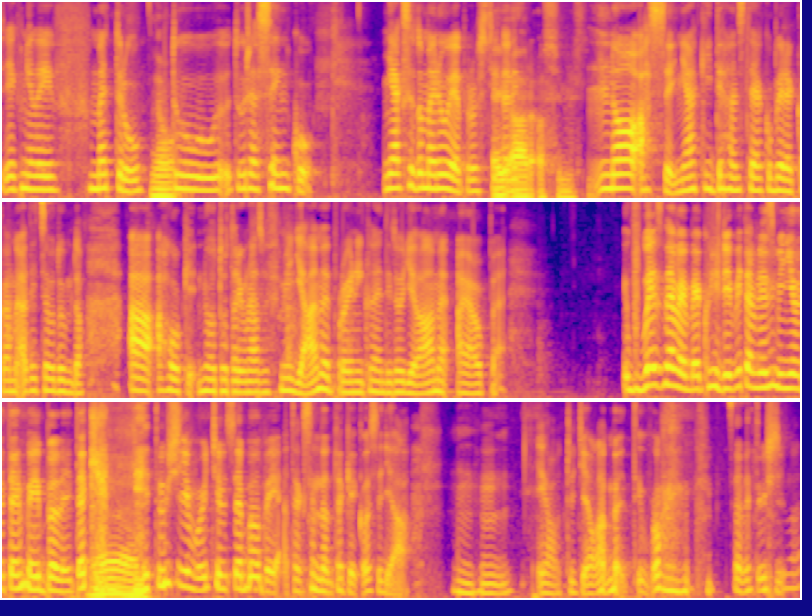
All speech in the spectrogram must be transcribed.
uh, jak měli v metru Jo. tu, tu řasenku. Nějak se to jmenuje prostě. Tady. AR asi myslím. No asi, nějaký tyhle ty jakoby reklamy a teď se o tom to. A, a holky, no to tady u nás ve firmě děláme, pro jiný klienty to děláme a já úplně. Vůbec nevím, jakože kdyby tam nezmínil ten Maybelline, tak já Jo. netuším, o čem se baví. A tak jsem tam tak jako seděla. Mhm, jo, to děláme, ty co netušila.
